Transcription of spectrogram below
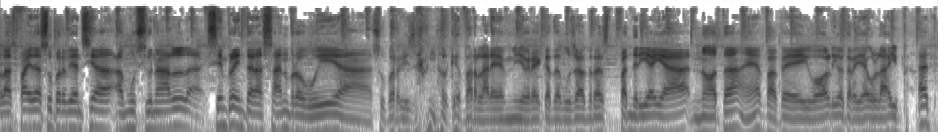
L'espai de supervivència emocional, eh, sempre interessant, però avui, eh, supervisant del que parlarem, jo crec que de vosaltres prendria ja nota, eh, paper i boli, o traieu l'iPad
